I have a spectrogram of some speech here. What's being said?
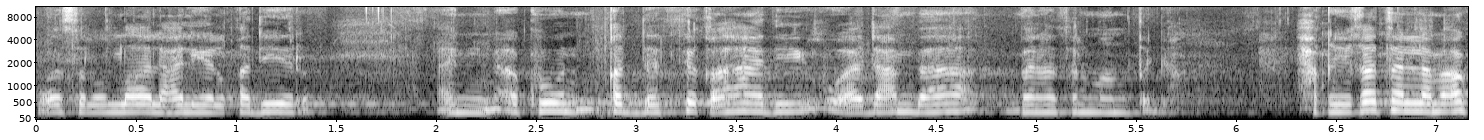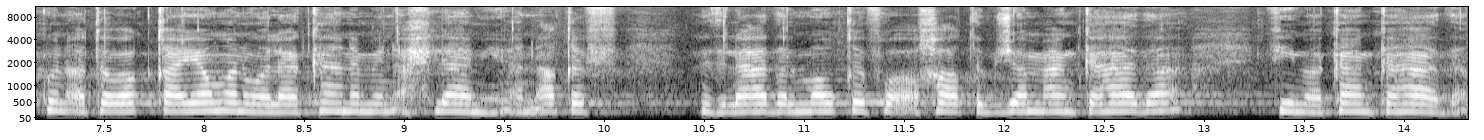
وأسأل الله العلي القدير أن أكون قد الثقة هذه وأدعم بها بنات المنطقة. حقيقة لم أكن أتوقع يوما ولا كان من أحلامي أن أقف مثل هذا الموقف وأخاطب جمعا كهذا في مكان كهذا.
